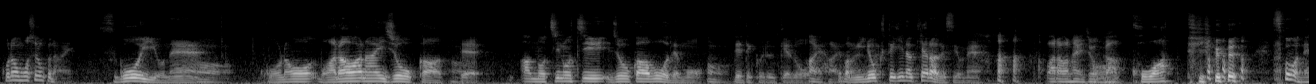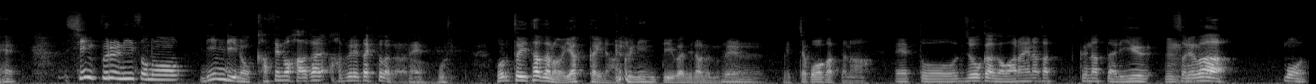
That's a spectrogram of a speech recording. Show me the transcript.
これ面白くない、すごいようねん。この笑わないジョーカーってあ後々ジョーカーウォーでもうん。出てくるけどやっぱ魅力的なキャラですよね。笑わないジョーカ怖っていう。ー そうね。シンプルにその倫理の枷の歯が外れた人だからね、本当にただの厄介な悪人っていう感じになるので、うん。めっちゃ怖かったな。えっとジョーカーが笑えなくなった理由、うんうん。それはもう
